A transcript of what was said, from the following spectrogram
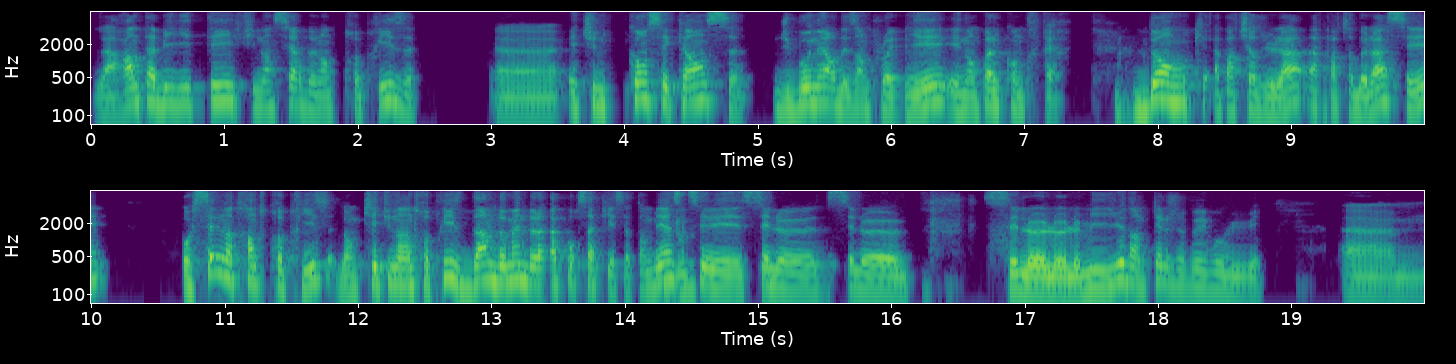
la rentabilité financière de l'entreprise est une conséquence du bonheur des employés et non pas le contraire. Donc, à partir de là, à partir de là, c'est au sein de notre entreprise, donc qui est une entreprise dans le domaine de la course à pied. Ça tombe bien, mm-hmm. c'est le, le, le, le, milieu dans lequel je veux évoluer. Euh,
